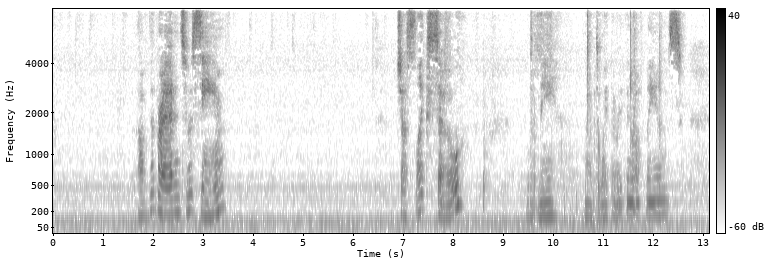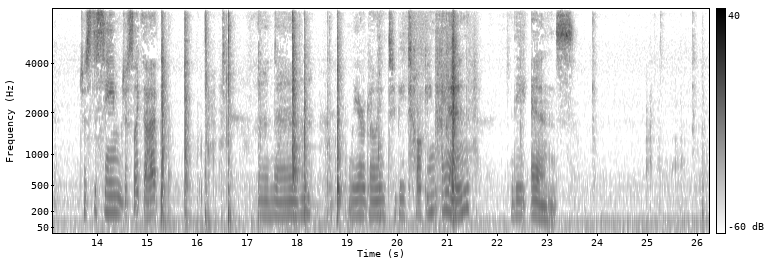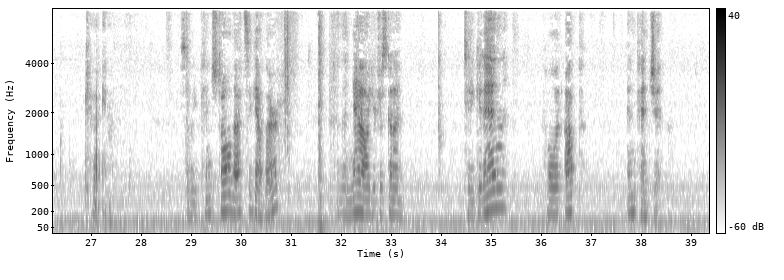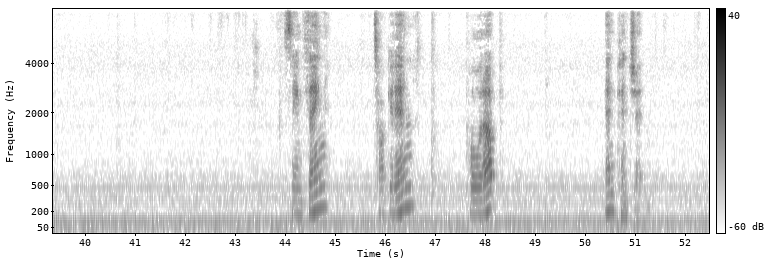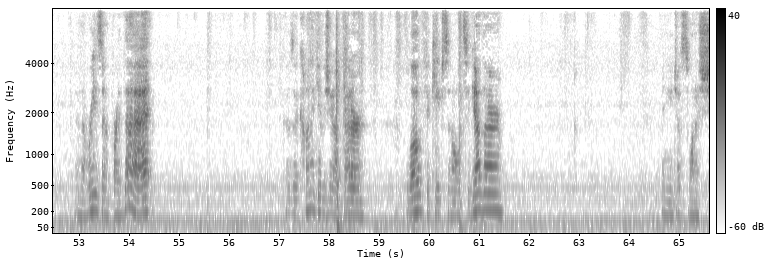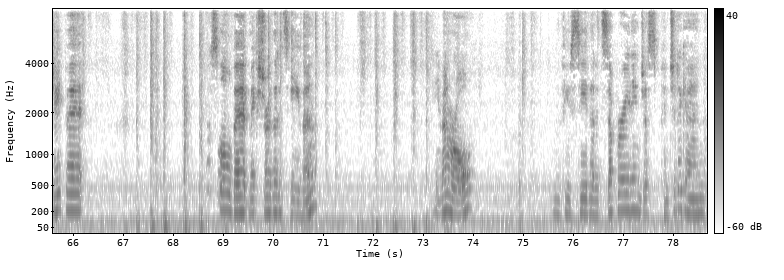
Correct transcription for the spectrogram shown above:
of the bread into a seam. Just like so. Let me, I have to wipe everything off my hands. Just the seam, just like that. And then we are going to be tucking in the ends. Okay. So we pinched all that together. And then now you're just going to take it in, pull it up, and pinch it. Same thing, tuck it in, pull it up, and pinch it. And the reason for that, because it kind of gives you a better loaf, it keeps it all together. And you just want to shape it just a little bit, make sure that it's even. Even roll. And if you see that it's separating, just pinch it again.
